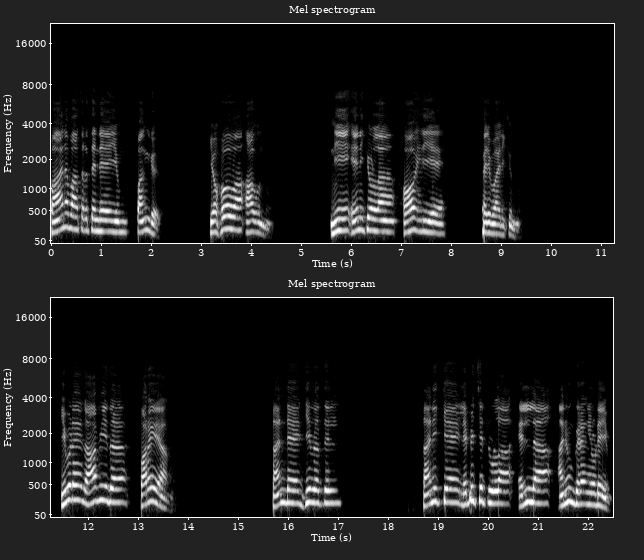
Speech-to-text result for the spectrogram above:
പാനപാത്രത്തിന്റെയും പങ്ക് യഹോവ ആകുന്നു. നീ എനിക്കുള്ള ഓഹരിയെ പരിപാലിക്കുന്നു. ഇവിടെ ദാവീദ് പറയുകയാണ് തന്റെ ജീവിതത്തിൽ തനിക്ക് ലഭിച്ചിട്ടുള്ള എല്ലാ അനുഗ്രഹങ്ങളുടെയും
